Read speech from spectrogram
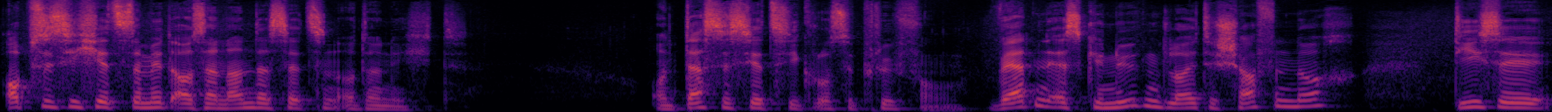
ob sie sich jetzt damit auseinandersetzen oder nicht. Und das ist jetzt die große Prüfung. Werden es genügend Leute schaffen noch, diese,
